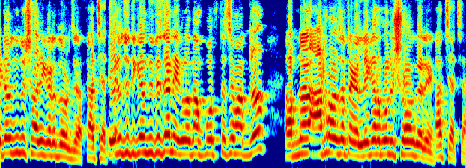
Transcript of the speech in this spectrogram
এটাও কিন্তু শাড়ি কাঠের দরজা। আচ্ছা আচ্ছা। এটা যদি কেউ নিতে চান এগুলোর দাম পড়তেছে মাত্র আপনার আঠারো হাজার টাকা লেখার বলি সহকারে। আচ্ছা আচ্ছা।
